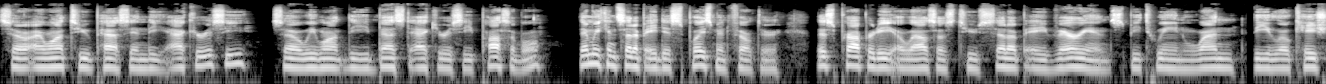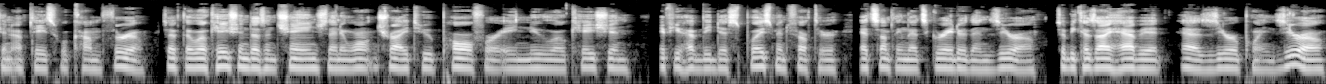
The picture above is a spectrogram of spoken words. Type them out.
So I want to pass in the accuracy so we want the best accuracy possible. Then we can set up a displacement filter. This property allows us to set up a variance between when the location updates will come through. So if the location doesn't change, then it won't try to pull for a new location if you have the displacement filter at something that's greater than zero. So because I have it as 0.0,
